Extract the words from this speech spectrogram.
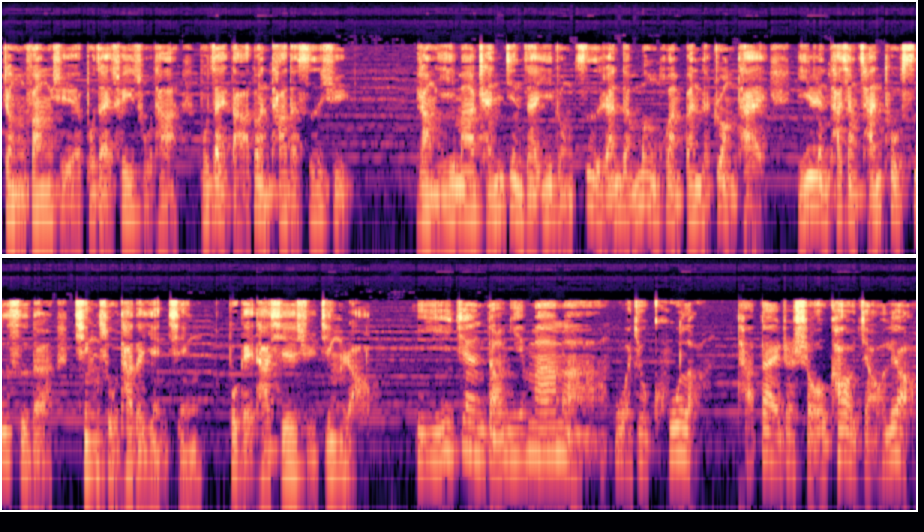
郑芳雪不再催促她，不再打断她的思绪。让姨妈沉浸在一种自然的梦幻般的状态，一任她像蚕吐丝似的倾诉她的隐情，不给他些许惊扰。一见到你妈妈，我就哭了。她戴着手铐脚镣，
